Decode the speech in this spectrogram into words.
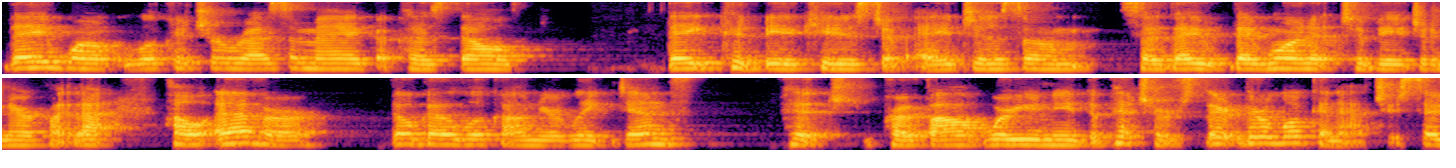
they won't look at your resume because they'll they could be accused of ageism. So they, they want it to be generic like that. However, they'll go look on your LinkedIn pitch profile where you need the pictures. They're, they're looking at you. So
